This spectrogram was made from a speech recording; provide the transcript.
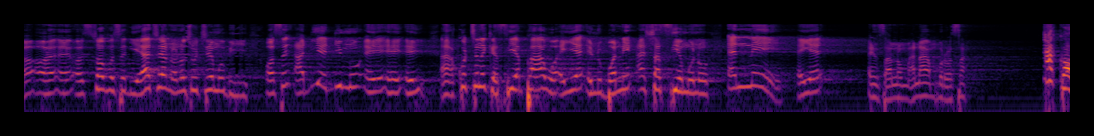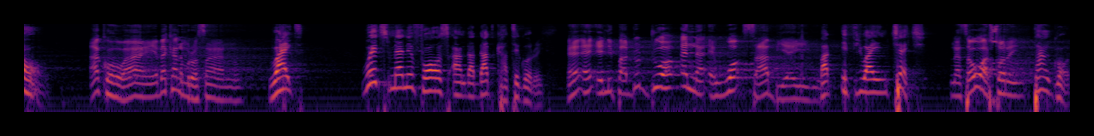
Ɔ- ɔ- ɛ, ɔsɔfo sɛ deɛ ɛkyerɛ no no so kyerɛ mu bi ɔsɛ adeɛ edi mu ɛ- ɛ- ɛ- akotene kɛseɛ paa wɔ ɛyɛ nnubɔne ahyɛseɛ mu no ɛne ɛyɛ nsanom anaa mmorɔsa Alcohol, akɔ hɔ yɛbɛka no right? Which many falls under that category. Ɛ- ɛ- nipa dodoɔ ɛna ɛwɔ saa bea yi mu But if you are in church, na sɛ wowɔ asɔre thank God.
